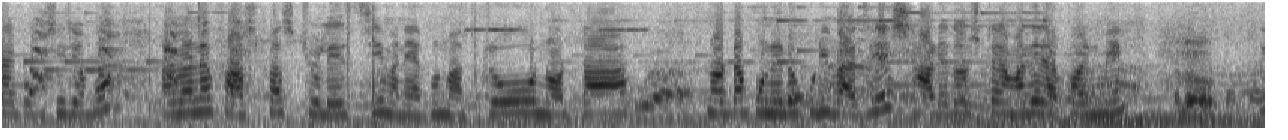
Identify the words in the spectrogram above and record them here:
গেছি পৌঁছে যাব। আমি মানে ফার্স্ট ফার্স্ট চলে এসেছি মানে এখন মাত্র নটা নটা পনেরো কুড়ি বাজে সাড়ে দশটায় আমাদের অ্যাপয়েন্টমেন্ট হ্যালো তো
